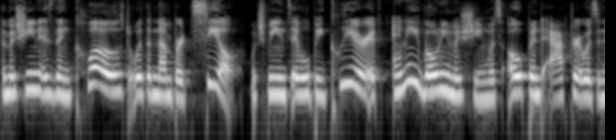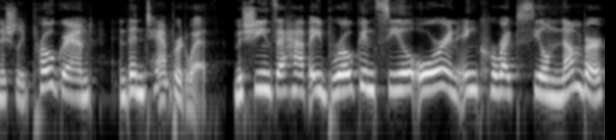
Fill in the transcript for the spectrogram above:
the machine is then closed with a numbered seal, which means it will be clear if any voting machine was opened after it was initially programmed and then tampered with. Machines that have a broken seal or an incorrect seal number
